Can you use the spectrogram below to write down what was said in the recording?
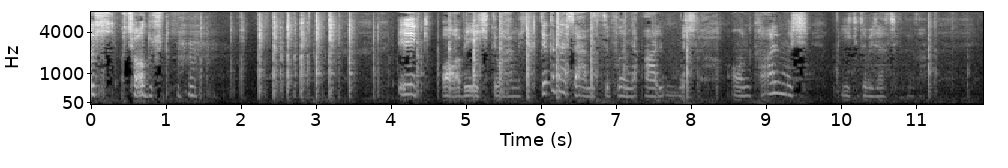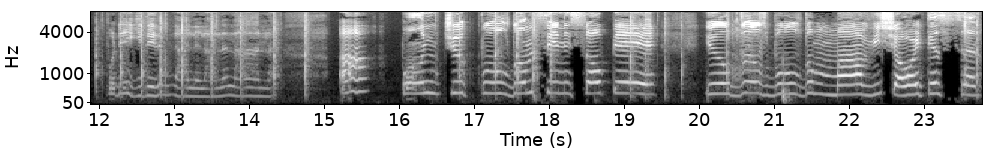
Ay aşağı düştüm. İlk abi ihtimalmiş. Ne kadar saymış sıfırını almış. On kalmış. Bir iki de biraz çıktı. Buraya gidelim. La la la la la la. Aa, boncuk buldum seni sobe. Yıldız buldum mavi şortasın.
